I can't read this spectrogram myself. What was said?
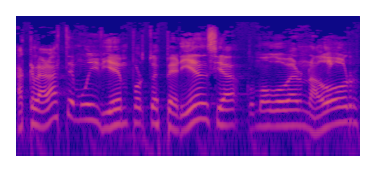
aclaraste muy bien por tu experiencia como gobernador,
